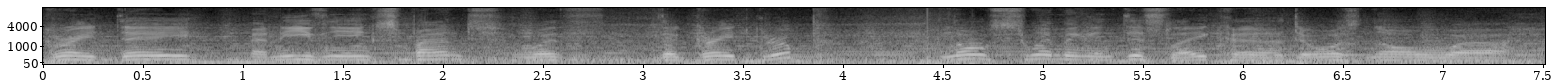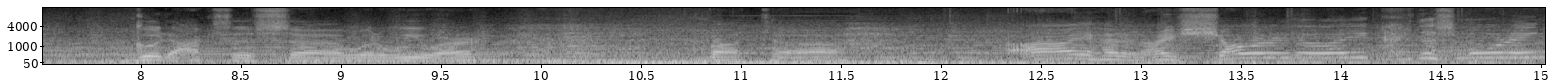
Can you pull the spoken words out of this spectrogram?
great day and evening spent with the great group. No swimming in this lake. Uh, there was no uh, good access uh, where we were. But uh, I had a nice shower in the lake this morning.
